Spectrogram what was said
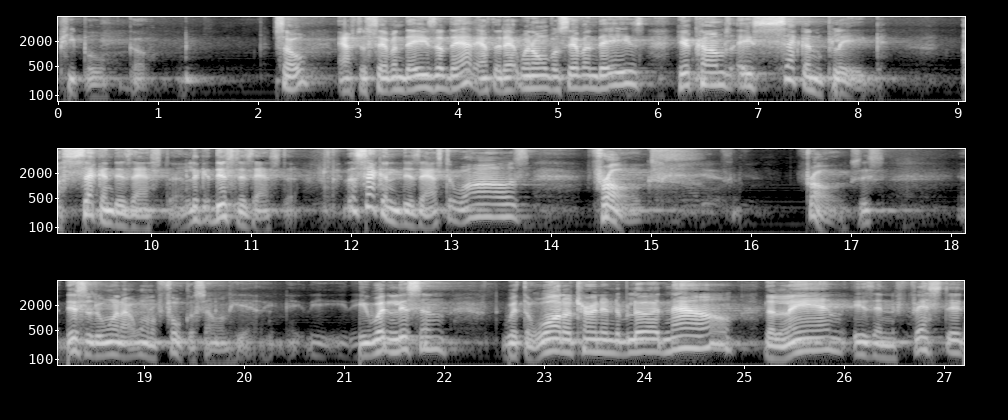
people go. So, after seven days of that, after that went on for seven days, here comes a second plague, a second disaster. Look at this disaster. The second disaster was frogs. frogs. This, this is the one I want to focus on here. He, he wouldn't listen with the water turning to blood. Now the land is infested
